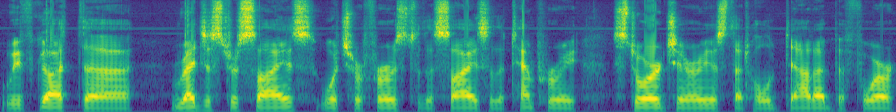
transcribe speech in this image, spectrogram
We've got the register size, which refers to the size of the temporary storage areas that hold data before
